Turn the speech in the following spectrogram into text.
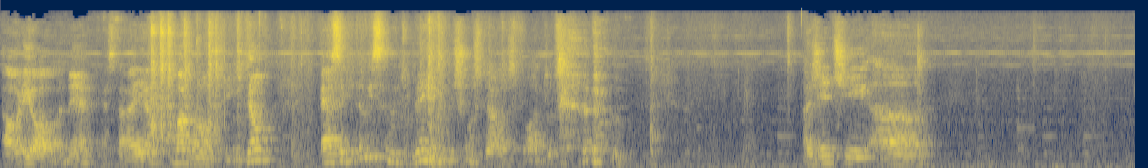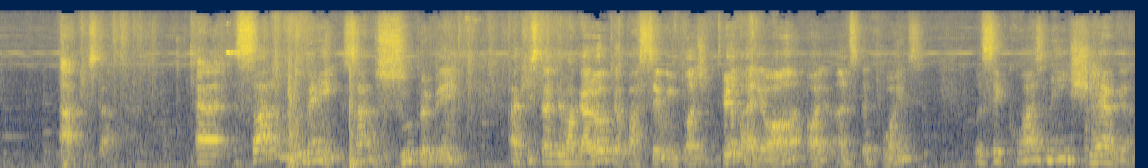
aureola, né? Esta área marrom aqui. Então, essa aqui também está muito bem. Deixa eu mostrar as fotos. a gente. Ah, aqui está. Ah, Sara muito bem, Sara super bem. Aqui está de uma garota, eu passei o implante pela areola, olha, antes e depois, você quase nem enxerga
